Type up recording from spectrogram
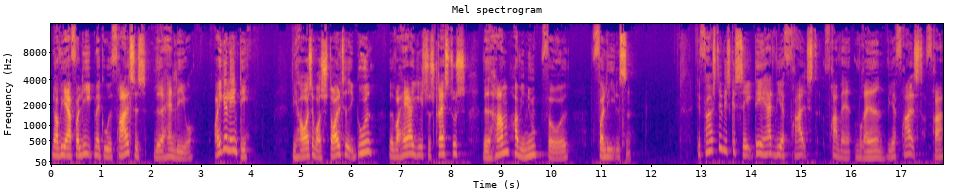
når vi er forlit med Gud, frelses ved at han lever. Og ikke alene det. Vi har også vores stolthed i Gud, ved vor Herre Jesus Kristus. Ved ham har vi nu fået forligelsen. Det første, vi skal se, det er, at vi er frelst fra vreden. Vi er frelst fra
